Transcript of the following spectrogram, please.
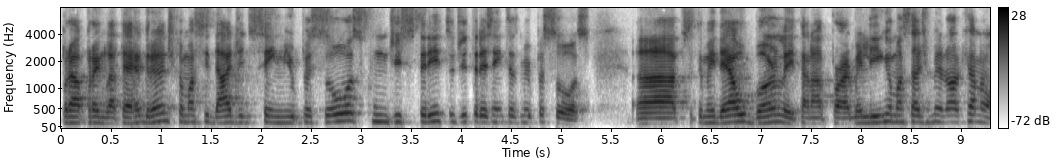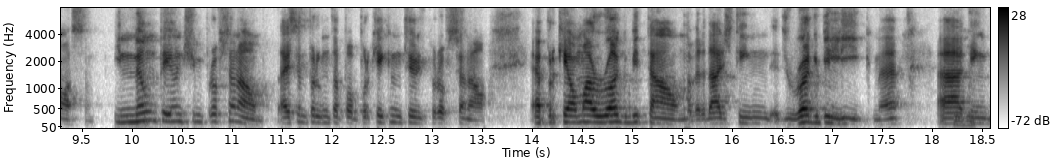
para a Inglaterra grande, que é uma cidade de 100 mil pessoas com um distrito de 300 mil pessoas. Uh, para você ter uma ideia, o Burnley está na Premier League, é uma cidade menor que a nossa, e não tem um time profissional. Aí você me pergunta, pô, por que, que não tem um time profissional? É porque é uma rugby town, na verdade tem rugby league, né? Uh, uhum. Tem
